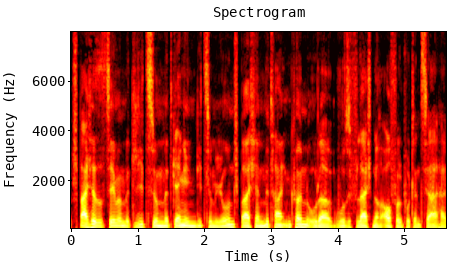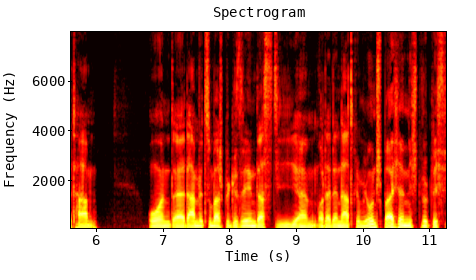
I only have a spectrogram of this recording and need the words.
Speichersysteme mit Lithium, mit gängigen Lithium-Ionen-Speichern mithalten können oder wo sie vielleicht noch Aufholpotenzial halt haben. Und äh, da haben wir zum Beispiel gesehen, dass die ähm, oder der Natrium-Ionen-Speicher nicht wirklich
